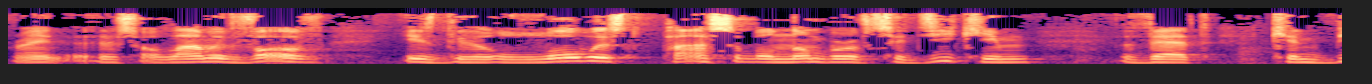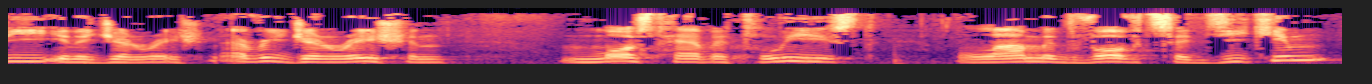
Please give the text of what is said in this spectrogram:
right? Uh, so Lamed Vav is the lowest possible number of tzaddikim that can be in a generation. Every generation must have at least Lamed Vav tzaddikim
